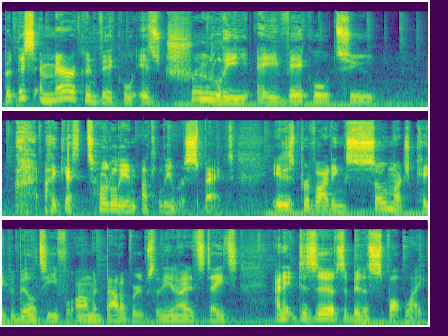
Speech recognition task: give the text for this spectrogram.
But this American vehicle is truly a vehicle to I guess, totally and utterly respect. It is providing so much capability for armoured battle groups of the United States, and it deserves a bit of spotlight.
